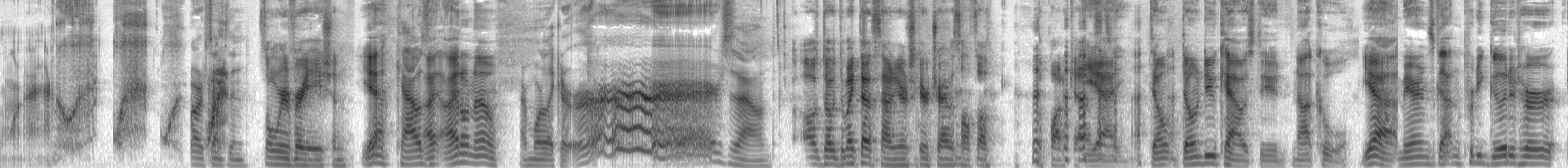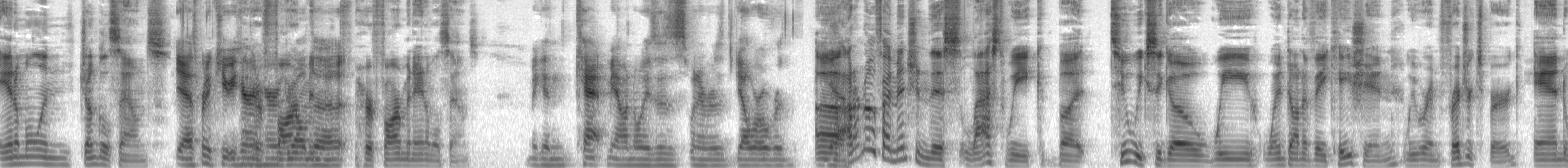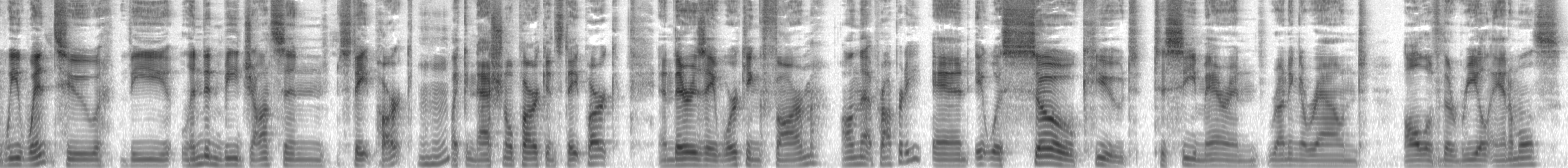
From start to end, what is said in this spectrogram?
or something. Some weird variation. Yeah. Cows I, I don't know. are more like a sound. Oh, don't, don't make that sound. You're gonna scare Travis off the, the podcast. Yeah, don't don't do cows, dude. Not cool. Yeah, Marin's gotten pretty good at her animal and jungle sounds. Yeah, it's pretty cute hearing Her her, do all farm the and her farm and animal sounds. making cat meow noises whenever y'all were over. Uh, Yeah. I don't know if I mentioned this last week, but two weeks ago we went on a vacation. We were in Fredericksburg and we went to the Lyndon B. Johnson State Park, Mhm. like national park and state park. And there is a working farm on that property. And it was so cute to see Marin running around all of the real animals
